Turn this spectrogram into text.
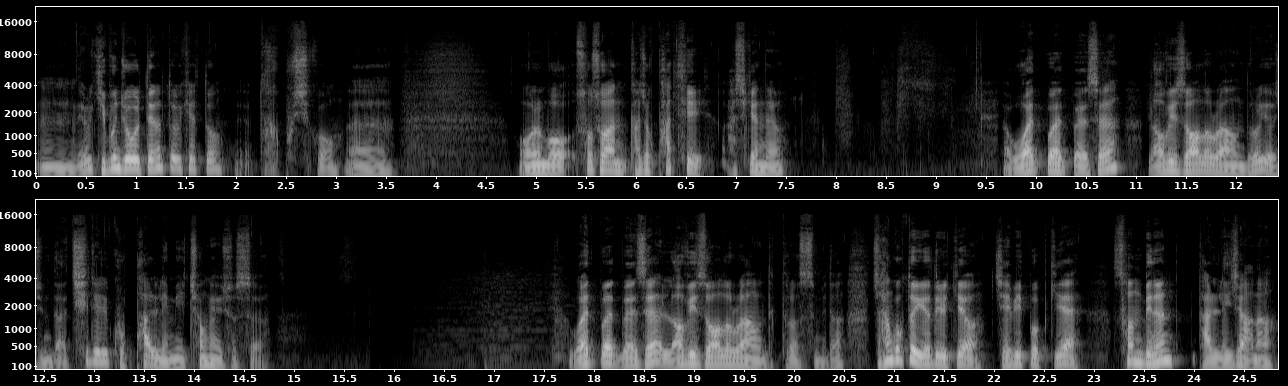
음, 이렇게 기분 좋을 때는 또 이렇게 또 탁 푸시고, 예. 오늘 뭐 소소한 가족 파티 하시겠네요. Wet Wet Wet의 Love is All Around로 이어집니다. 7198님이 청해 주셨어요. Wet Wet Wet의 Love is All Around 들었습니다. 자, 한 곡 더 이어드릴게요. 제비 뽑기에 선비는 달리지 않아.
